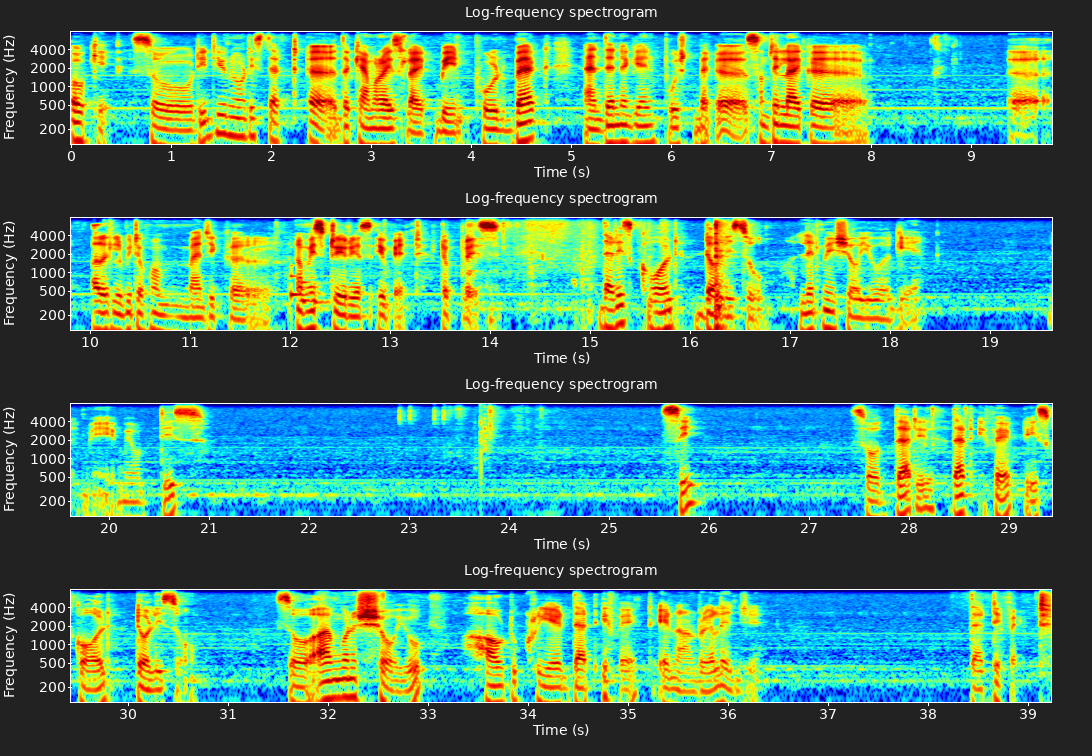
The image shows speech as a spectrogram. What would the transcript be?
okay so did you notice that uh, the camera is like being pulled back and then again pushed back uh, something like a, uh, a little bit of a magical a mysterious event took place. That is called dolly zoom. Let me show you again. Let me mute this. See? So that is that effect is called zoom so. I'm going to show you how to create that effect in unreal engine. That effect.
